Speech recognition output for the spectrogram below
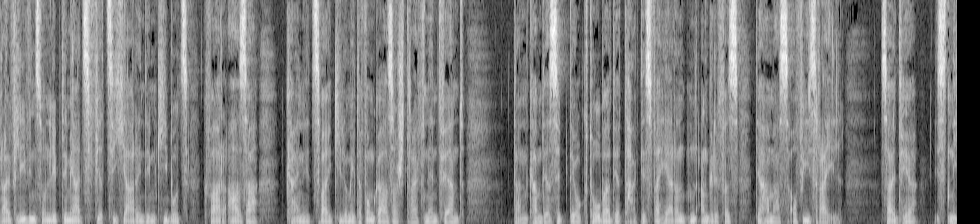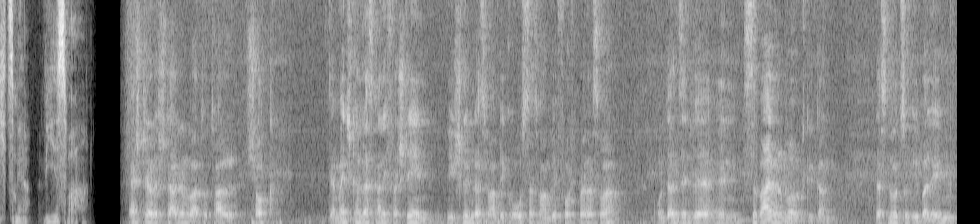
Ralf Levinson lebte mehr als 40 Jahre in dem Kibbutz Kfar Asa, keine zwei Kilometer vom Gazastreifen entfernt. Dann kam der 7. Oktober, der Tag des verheerenden Angriffes der Hamas auf Israel. Seither ist nichts mehr, wie es war. Erstmal das Stadion war total Schock. Der Mensch kann das gar nicht verstehen, wie schlimm das war, wie groß das war, wie furchtbar das war. Und dann sind wir in Survival Mode gegangen, das nur zu überleben.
